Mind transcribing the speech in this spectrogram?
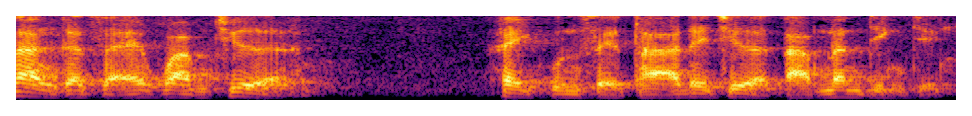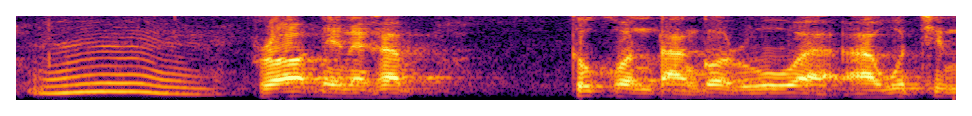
สร้างกระแสความเชื่อ ให้คุณเศรษฐาได้เชื่อตามนั้นจริงๆเพราะเนี่ยนะครับ ทุกคนต่างก็รู้ว่าอาวุธชิ้น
